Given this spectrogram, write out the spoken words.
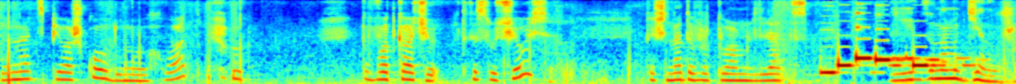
12 пирожков, думаю, хватит. Вот, короче, таке случилось. Короче, надо выпрямляться. Блин, за нами ген уже.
